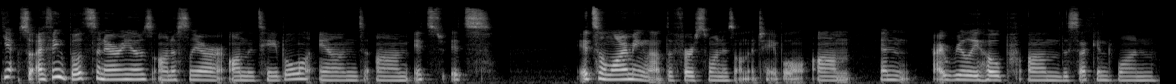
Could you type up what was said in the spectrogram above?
yeah, so I think both scenarios honestly are on the table, and um, it's it's it's alarming that the first one is on the table. Um, and I really hope um, the second one.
